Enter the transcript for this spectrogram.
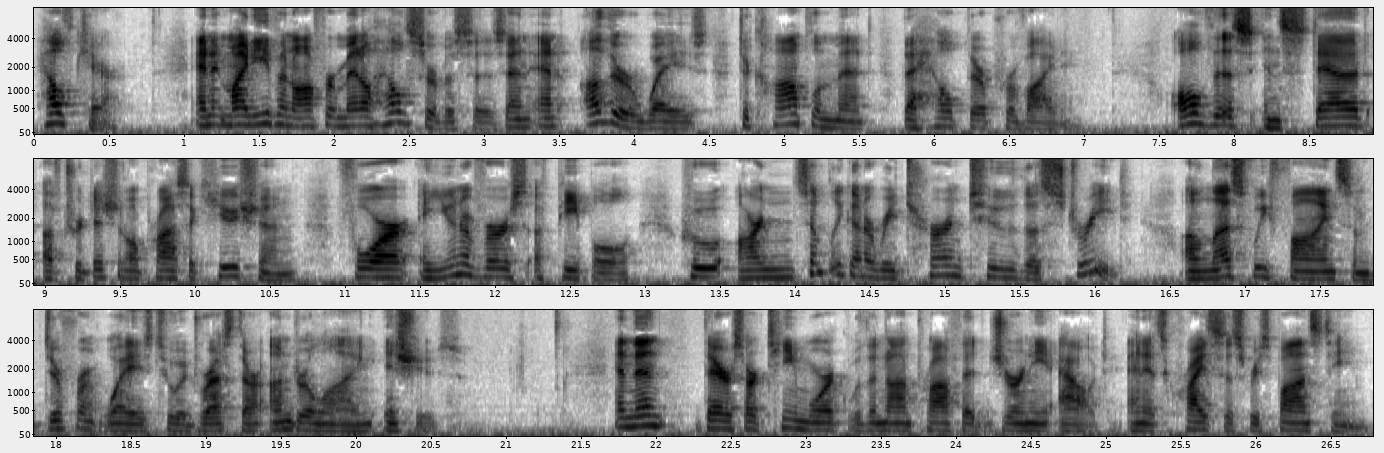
health care. And it might even offer mental health services and, and other ways to complement the help they're providing. All this instead of traditional prosecution for a universe of people who are simply going to return to the street unless we find some different ways to address their underlying issues. And then there's our teamwork with the nonprofit Journey Out and its crisis response team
